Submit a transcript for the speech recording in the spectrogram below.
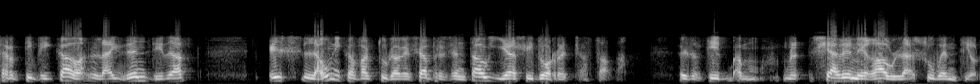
certificaban la identidad, es la única factura que se ha presentado y ha sido rechazada. Es decir, se ha denegado la subvención.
